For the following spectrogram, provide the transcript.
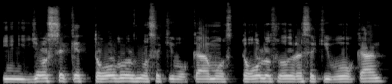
y yo sé que todos nos equivocamos, todos los jugadores se equivocan,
